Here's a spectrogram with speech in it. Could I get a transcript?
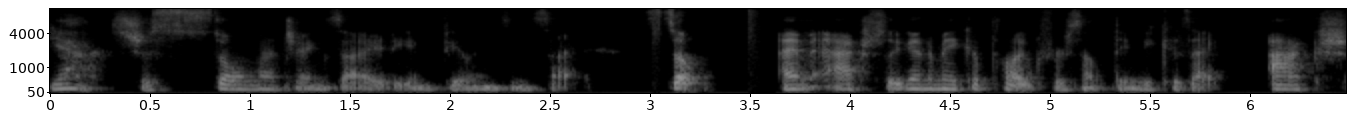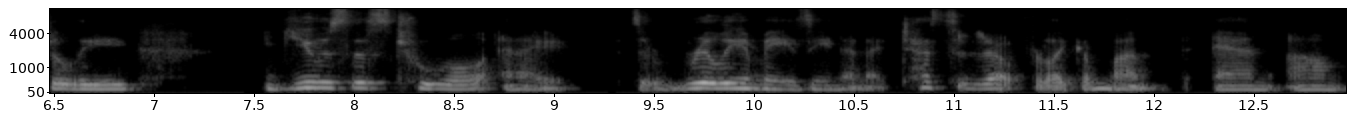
yeah it's just so much anxiety and feelings inside so i'm actually going to make a plug for something because i actually use this tool and i it's really amazing and i tested it out for like a month and um,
